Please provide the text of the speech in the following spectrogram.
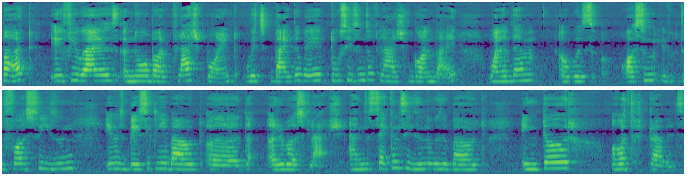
But if you guys know about flashpoint which by the way two seasons of flash gone by. One of them uh, was awesome. The first season it was basically about uh, the reverse flash. And the second season was about inter Earth travels.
